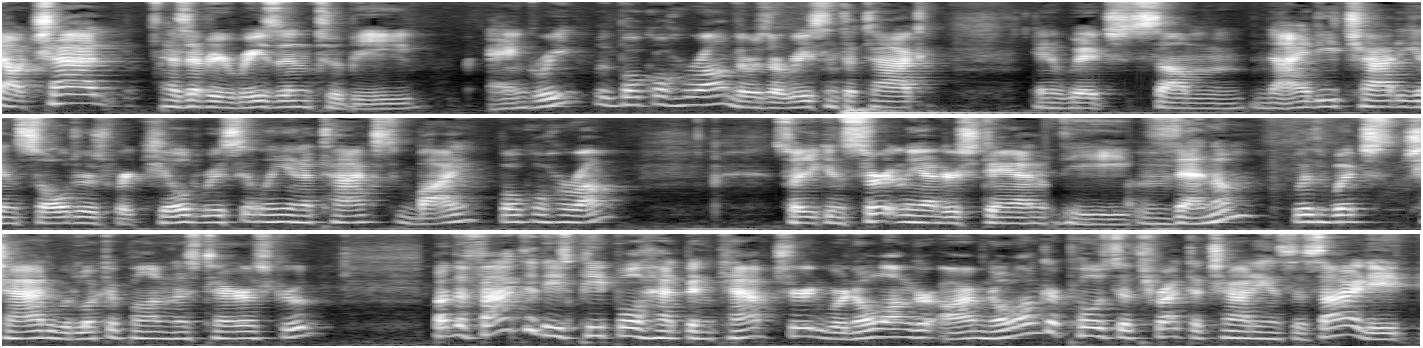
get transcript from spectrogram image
Now, Chad has every reason to be angry with Boko Haram. There was a recent attack in which some 90 Chadian soldiers were killed recently in attacks by Boko Haram. So you can certainly understand the venom with which Chad would look upon this terrorist group. But the fact that these people had been captured, were no longer armed, no longer posed a threat to Chadian society,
